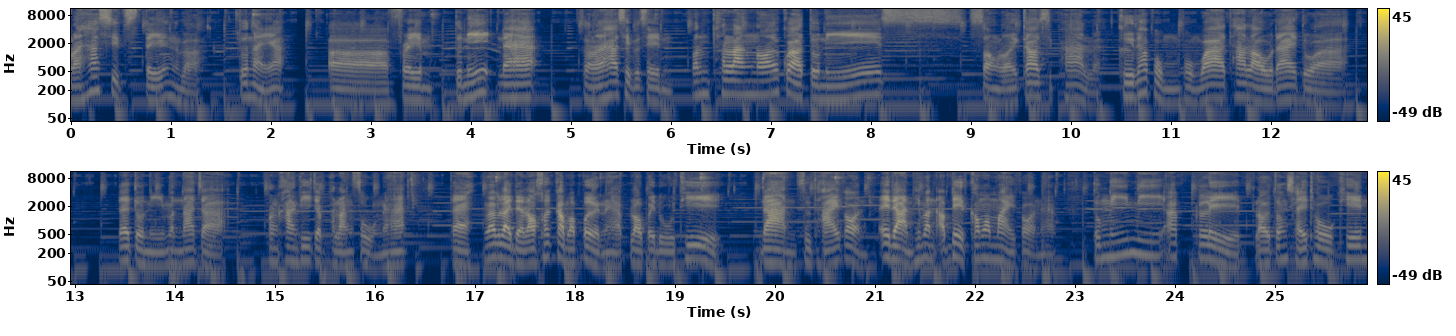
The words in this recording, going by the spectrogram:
250 สเต็งเหรอ ตัวไหนอะอ่าเฟรมตัวนี้นะฮะ 250%มันพลังน้อยกว่าตัวนี้ 295เหรอคือถ้าผมผมว่าถ้าเราได้ตัวได้ตัวนี้มันน่าจะค่อนข้างที่จะพลังสูงนะฮะ แต่ไม่เป็นไรเดี๋ยวเราค่อยกลับมาเปิดนะครับ เราไปดูที่ด่านสุดท้ายก่อนไอ้ด่านที่มันอัปเดตเข้ามาใหม่ก่อนนะครับ ตรงนี้มีอัปเกรดเราต้องใช้โทเค็น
